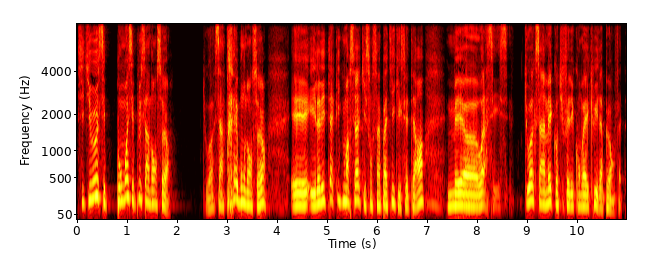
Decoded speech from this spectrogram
si tu veux, c'est pour moi, c'est plus un danseur. Tu vois, c'est un très bon danseur. Et, et il a des techniques martiales qui sont sympathiques, etc. Mais euh, voilà, c'est- tu vois que c'est un mec, quand tu fais des combats avec lui, il a peur, en fait.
